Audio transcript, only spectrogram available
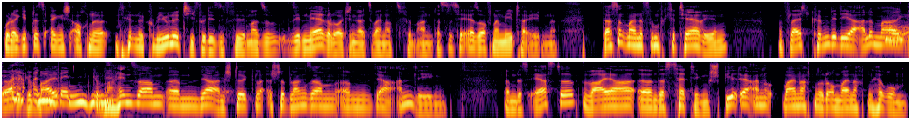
oder gibt es eigentlich auch eine, eine Community für diesen Film? Also sehen mehrere Leute ihn als Weihnachtsfilm an? Das ist ja eher so auf einer Metaebene. Das sind meine fünf Kriterien. Und vielleicht können wir die ja alle mal gerade gemein, gemeinsam ähm, ja, ein Stück, ein Stück langsam ähm, ja, anlegen. Ähm, das erste war ja äh, das Setting. Spielt er an Weihnachten oder um Weihnachten herum?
